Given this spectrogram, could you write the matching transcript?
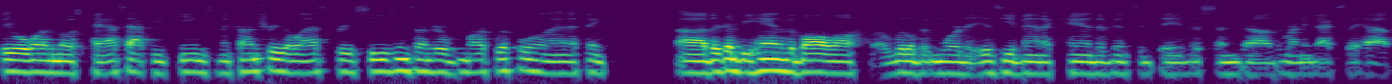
they were one of the most pass happy teams in the country the last three seasons under Mark Whipple, and I think uh, they're going to be handing the ball off a little bit more to Izzy Abanikanda, Vincent Davis, and uh, the running backs they have.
